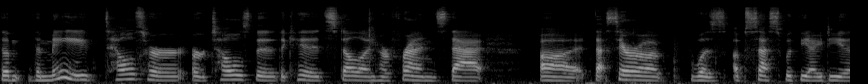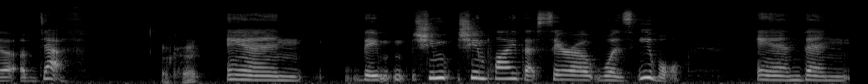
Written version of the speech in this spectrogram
the the maid tells her or tells the the kids Stella and her friends that uh, that Sarah was obsessed with the idea of death Okay. and they she she implied that Sarah was evil, and then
